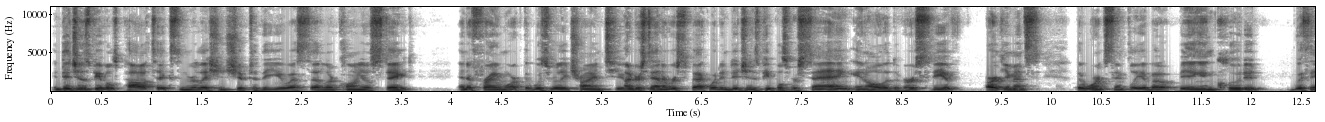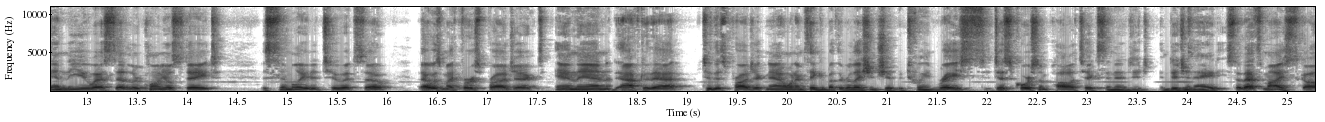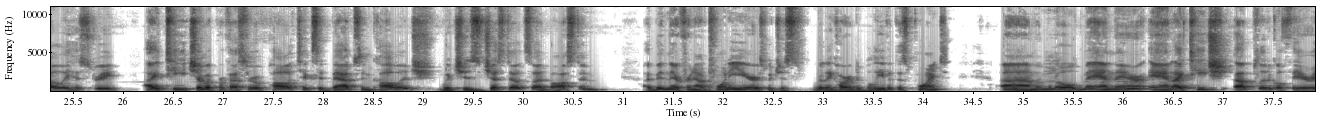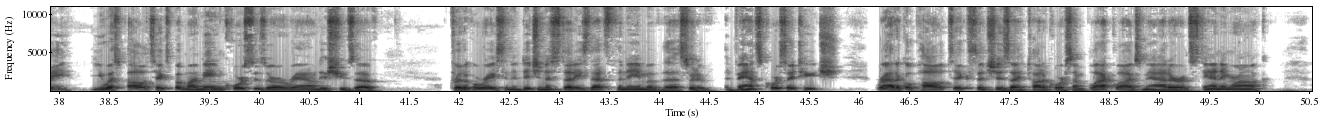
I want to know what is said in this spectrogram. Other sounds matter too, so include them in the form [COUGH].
indigenous peoples' politics in relationship to the U.S. settler colonial state in a framework that was really trying to understand and respect what indigenous peoples were saying in all the diversity of arguments that weren't simply about being included within the U.S. settler colonial state, assimilated to it. So that was my first project. And then after that, to this project now, when I'm thinking about the relationship between race, discourse, and politics and indig- indigeneity. So that's my scholarly history. I teach, I'm a professor of politics at Babson College, which is just outside Boston. I've been there for now 20 years, which is really hard to believe at this point. Um, I'm an old man there, and I teach uh, political theory, US politics, but my main courses are around issues of critical race and indigenous studies. That's the name of the sort of advanced course I teach. Radical politics, such as I taught a course on Black Lives Matter and Standing Rock,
